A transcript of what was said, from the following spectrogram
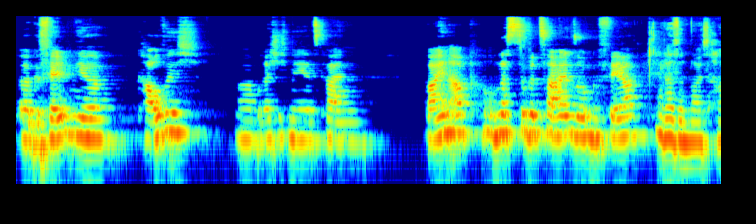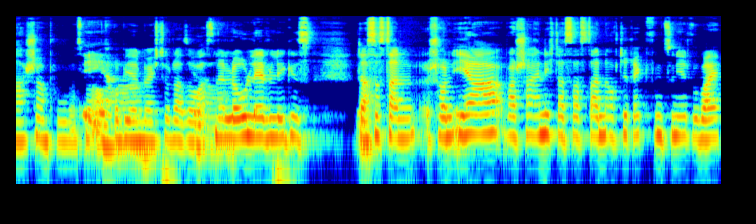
äh, gefällt mir, kaufe ich, äh, breche ich mir jetzt keinen Bein ab, um das zu bezahlen, so ungefähr. Oder so ein neues Haarshampoo, was man ja, ausprobieren möchte oder sowas. Genau. Eine low-leveliges. Das ja. ist dann schon eher wahrscheinlich, dass das dann auch direkt funktioniert. Wobei,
